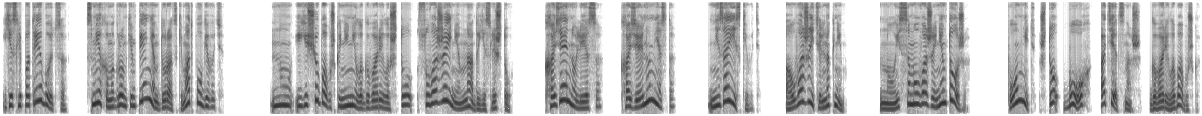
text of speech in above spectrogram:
Если потребуется, смехом и громким пением дурацким отпугивать. Ну, и еще бабушка Нинила говорила, что с уважением надо, если что. К хозяину леса, к хозяину места. Не заискивать, а уважительно к ним. Но и с самоуважением тоже. Помнить, что Бог — Отец наш, — говорила бабушка.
